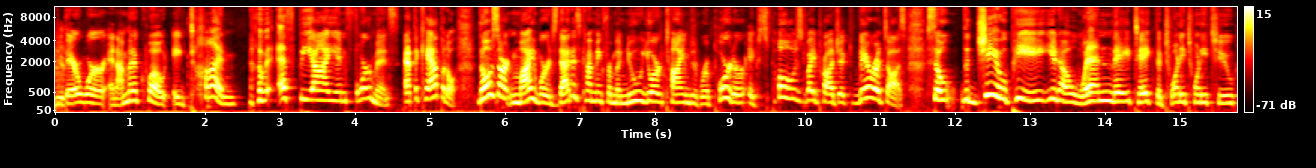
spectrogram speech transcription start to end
There were, and I'm going to quote, a ton of FBI informants at the Capitol. Those aren't my words. That is coming from a New York Times reporter exposed by Project Veritas. So the GOP, you know, when they take the 2022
